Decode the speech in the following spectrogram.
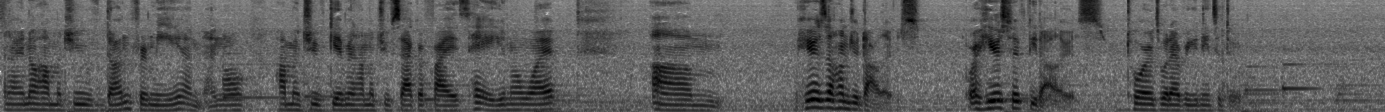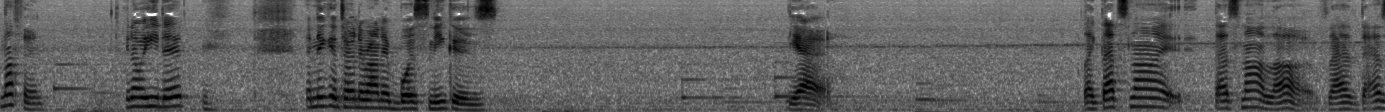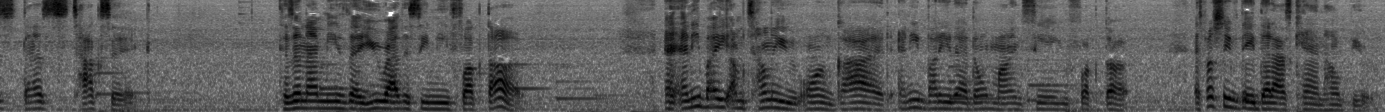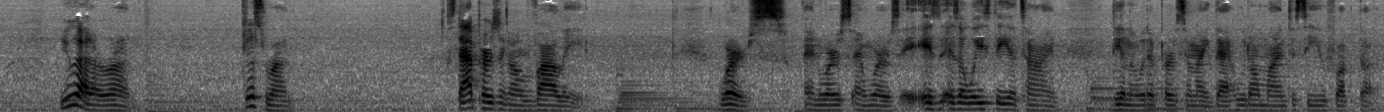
And I know how much you've done for me, and I know how much you've given, how much you've sacrificed. Hey, you know what? Um, here's a hundred dollars, or here's fifty dollars towards whatever you need to do. Nothing. You know what he did? the nigga turned around and bought sneakers. Yeah. Like that's not that's not love. That that's that's toxic. Because then that means that you rather see me fucked up. And anybody, I'm telling you, on God, anybody that don't mind seeing you fucked up, especially if they dead ass can't help you, you gotta run. just run. that person gonna violate worse and worse and worse. It's, it's a waste of your time dealing with a person like that who don't mind to see you fucked up.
